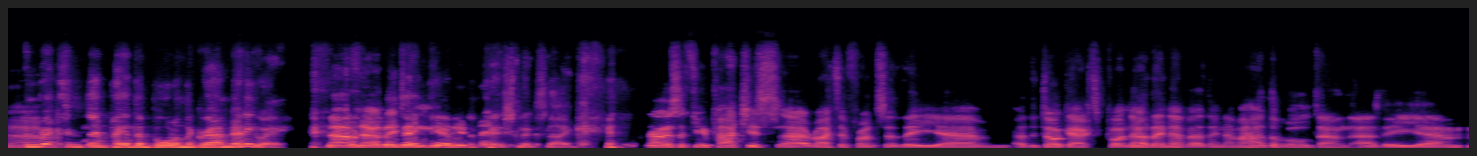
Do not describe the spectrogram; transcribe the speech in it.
Um, and Wrexham don't play the ball on the ground anyway. No, no, they, didn't. Care what the pitch looks like. no, there's a few patches uh, right in front of the um, of the dugout, but no, they never they never had the ball down there. The um,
